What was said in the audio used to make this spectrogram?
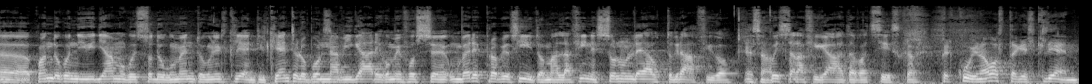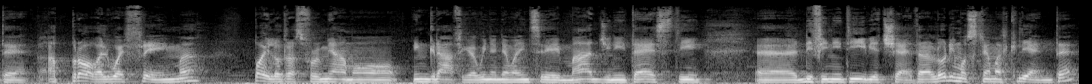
eh, quando condividiamo questo documento con il cliente il cliente lo può navigare come fosse un vero e proprio sito ma alla fine è solo un layout grafico Esatto. questa è la figata pazzesca Per cui una volta che il cliente approva il wireframe, poi lo trasformiamo in grafica, quindi andiamo ad inserire immagini, testi, eh, definitivi, eccetera. Lo rimostriamo al cliente,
